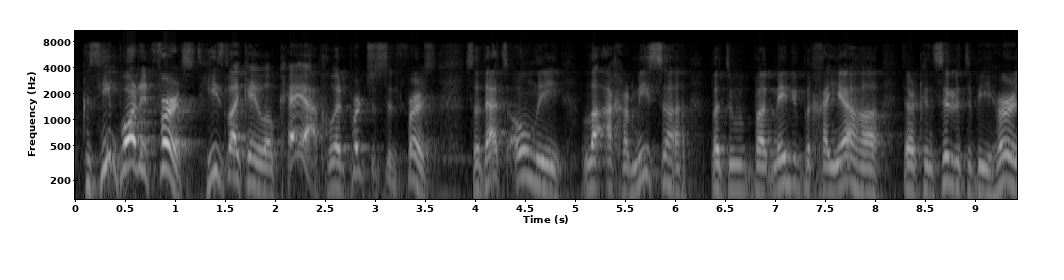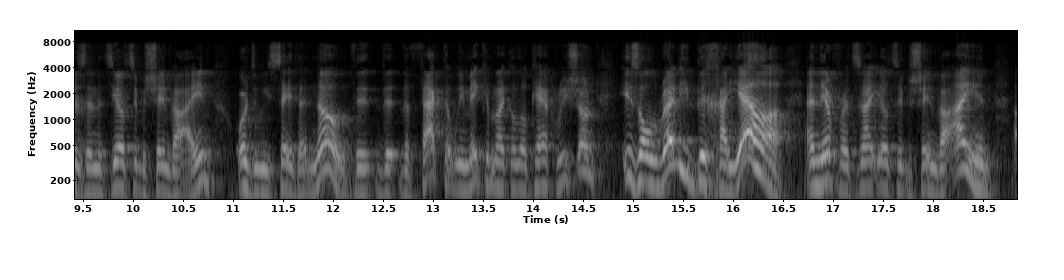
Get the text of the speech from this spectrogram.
Because he bought it first. He's like a lokeach who had purchased it first. So that's only la misa, but but maybe b'chayeha they're considered to be hers and it's yotze b'shein va'ayin, or do we say that no, the, the, the fact that we make him like a lokeach rishon is already b'chayeha, and therefore it's not yotze b'shein va'ayin uh,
